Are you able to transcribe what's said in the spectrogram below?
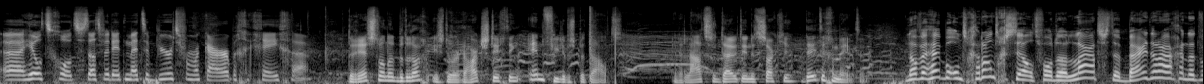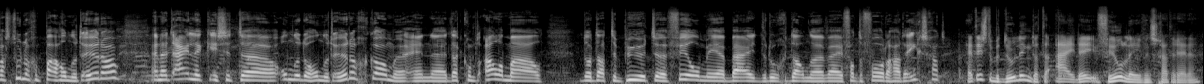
Uh, heel trots dat we dit met de buurt voor elkaar hebben gekregen. De rest van het bedrag is door de Hartstichting en Philips betaald. En de laatste duit in het zakje deed de gemeente. Nou, we hebben ons garant gesteld voor de laatste bijdrage. En dat was toen nog een paar honderd euro. En uiteindelijk is het uh, onder de 100 euro gekomen. En uh, dat komt allemaal doordat de buurt uh, veel meer bijdroeg dan wij van tevoren hadden ingeschat. Het is de bedoeling dat de AED veel levens gaat redden.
